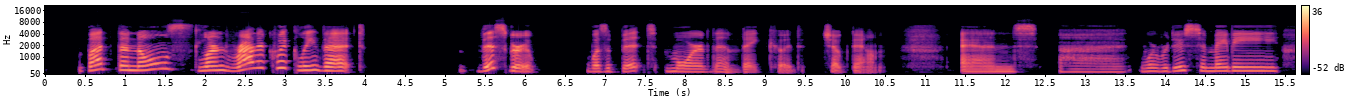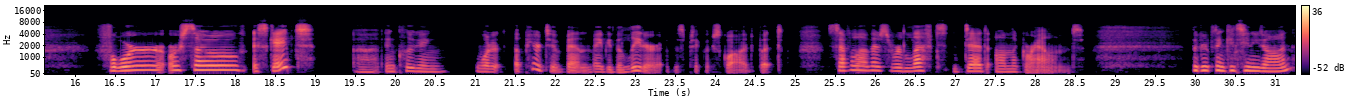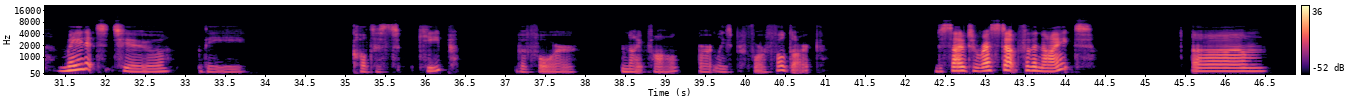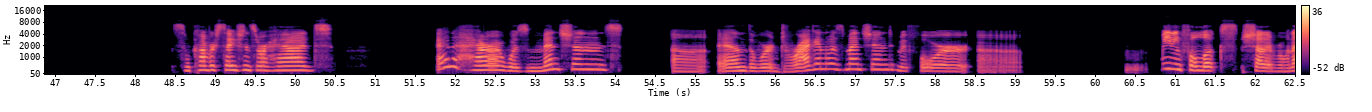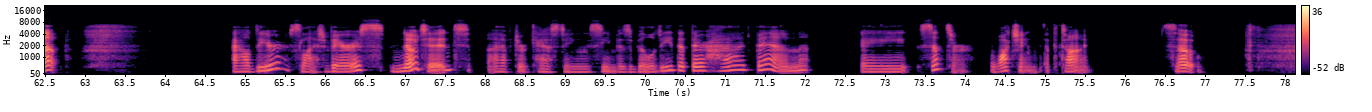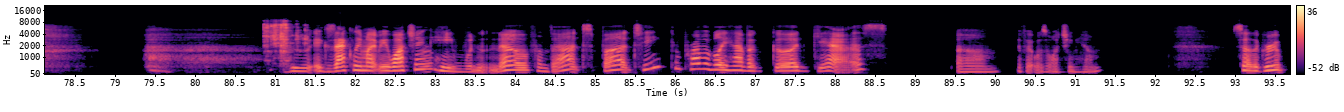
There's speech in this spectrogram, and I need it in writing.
but the Gnolls learned rather quickly that this group was a bit more than they could choke down. And uh, were reduced to maybe four or so escaped, uh, including what appeared to have been maybe the leader of this particular squad, but several others were left dead on the ground. The group then continued on, made it to the cultist keep before nightfall, or at least before full dark. Decided to rest up for the night. Um, some conversations were had. Anahara was mentioned, uh, and the word dragon was mentioned before uh, meaningful looks shut everyone up. Aldir slash Varys noted after casting See Invisibility that there had been a sensor watching at the time. So, who exactly might be watching, he wouldn't know from that, but he can probably have a good guess. Um, if it was watching him. So the group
